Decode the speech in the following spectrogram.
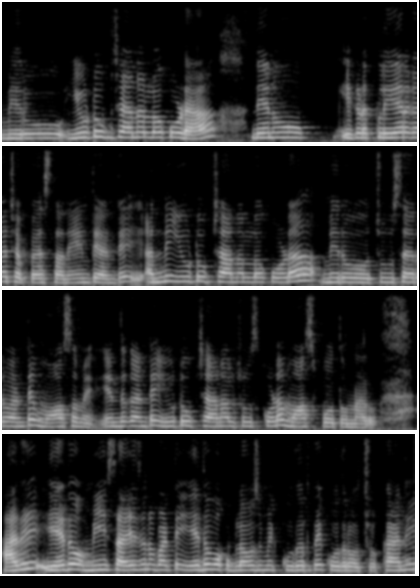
మీరు యూట్యూబ్ ఛానల్లో కూడా నేను ఇక్కడ క్లియర్గా చెప్పేస్తాను. ఏంటి అంటే అన్ని యూట్యూబ్ ఛానల్లో కూడా మీరు చూశారు అంటే మోసమే. ఎందుకంటే యూట్యూబ్ ఛానల్ చూసి కూడా మోసపోతున్నారు. అది ఏదో మీ సైజును బట్టి ఏదో ఒక బ్లౌజ్ మీకు కుదిరితే కుదరవచ్చు. కానీ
